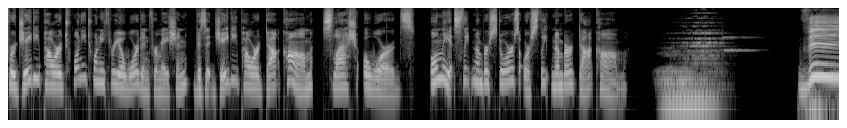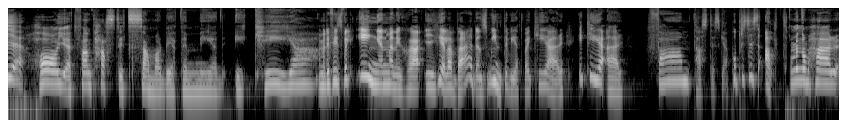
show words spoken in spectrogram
For JD Power 2023 award information, visit jdpower.com/awards. Only at Sleep Number stores or sleepnumber.com. Vi har ju ett fantastiskt samarbete med IKEA. Ja, men det finns väl ingen människa i hela världen som inte vet vad Ikea är. Ikea är fantastiska på precis allt. Men de här,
